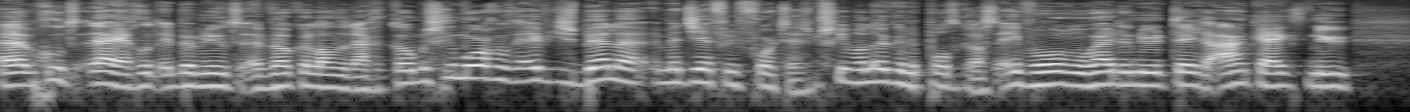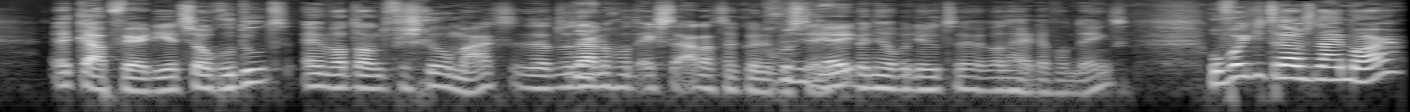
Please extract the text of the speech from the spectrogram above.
Eh, goed, nou ja, goed, ik ben benieuwd eh, welke landen daar gaan komen. Misschien morgen nog eventjes bellen met Jeffrey Fortes. Misschien wel leuk in de podcast. Even horen hoe hij er nu tegenaan kijkt nu eh, Kaapverdi het zo goed doet. En wat dan het verschil maakt. Dat we daar nog wat extra aandacht aan kunnen Goed besteden. idee. Ik ben heel benieuwd eh, wat hij daarvan denkt. Hoe vond je trouwens Neymar?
